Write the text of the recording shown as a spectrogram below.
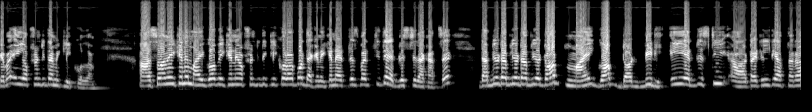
সেবা, এই অপশনটিতে আমি ক্লিক করলাম। সো আমি এখানে মাইগভ এখানে অপশনটিতে ক্লিক করার পর দেখেন এখানে অ্যাড্রেস বারটিতে অ্যাড্রেসটি দেখাচ্ছে। www.mygov.bd এই অ্যাড্রেসটি টাইটেলটি আপনারা,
